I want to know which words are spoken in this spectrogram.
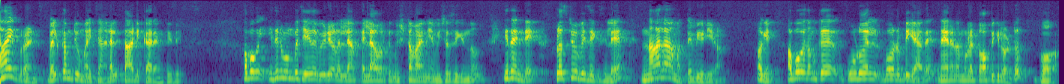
Hi friends welcome to my channel താടിക്കാരൻ ഫിസിക്സ് അപ്പോൾ ഇതിനു മുമ്പ് ചെയ്ത വീഡിയോകളെല്ലാം എല്ലാവർക്കും ഇഷ്ടമായെന്ന് ഞാൻ വിശ്വസിക്കുന്നു. ഇതെന്റെ പ്ലസ് ടു ഫിസിക്സിലെ നാലാമത്തെ വീഡിയോ ആണ്. ഓക്കെ അപ്പോൾ നമുക്ക് കൂടുതൽ ബോധിപ്പിക്കാതെ നേരെ നമ്മുടെ ടോപ്പിക്കിലോട്ട് പോകാം.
